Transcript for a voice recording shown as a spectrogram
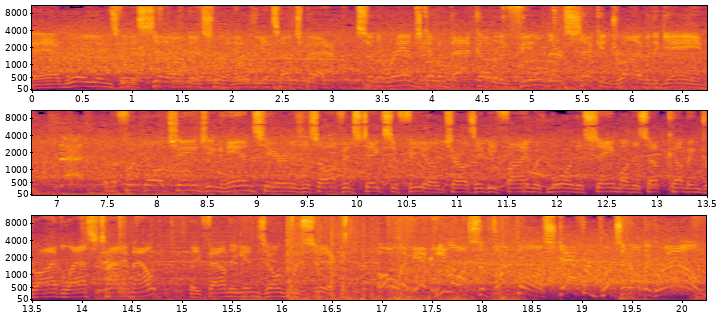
And Williams going to sit on this one. It'll be a touchback. So the Rams coming back onto the field, their second drive of the game. Well, the football changing hands here as this offense takes the field. Charles, they'd be fine with more of the same on this upcoming drive. Last time out, they found the end zone for six. Oh, a hit. He lost the football. Stafford puts it on the ground.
